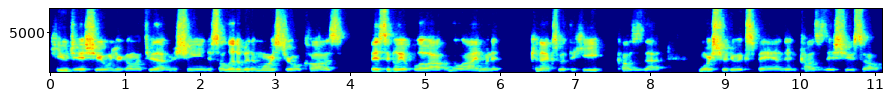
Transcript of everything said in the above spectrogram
huge issue when you're going through that machine. Just a little bit of moisture will cause basically a blowout on the line when it connects with the heat, causes that moisture to expand and causes issues. So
